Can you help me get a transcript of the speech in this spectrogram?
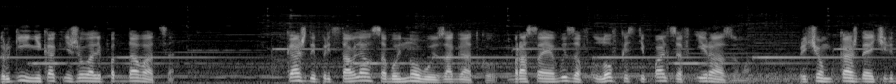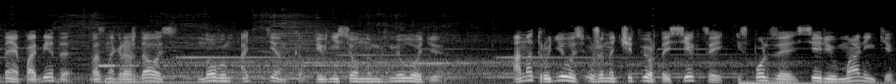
другие никак не желали поддаваться. Каждый представлял собой новую загадку, бросая вызов ловкости пальцев и разума. Причем каждая очередная победа вознаграждалась новым оттенком, привнесенным в мелодию. Она трудилась уже над четвертой секцией, используя серию маленьких,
